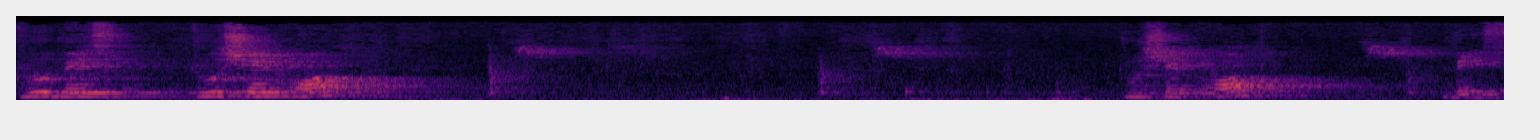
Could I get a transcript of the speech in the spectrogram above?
True base true shape of true shape of base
